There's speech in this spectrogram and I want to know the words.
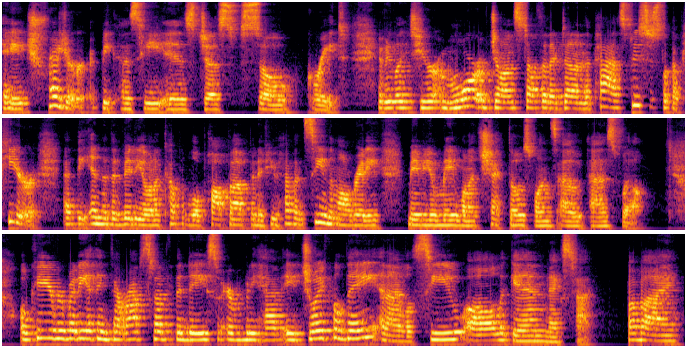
a treasure because he is just so great. If you'd like to hear more of John's stuff that I've done in the past, please just look up here at the end of the video and a couple will pop up. And if you haven't seen them already, maybe you may want to check those ones out as well. Okay, everybody, I think that wraps up the day. So everybody have a joyful day and I will see you all again next time. Bye-bye.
